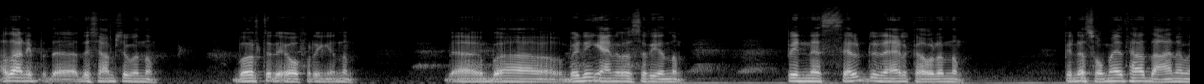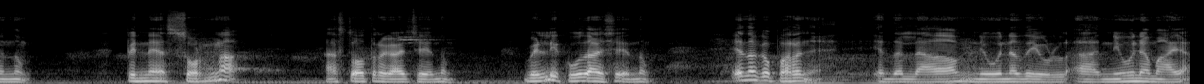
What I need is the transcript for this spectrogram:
അതാണ് ഇപ്പോൾ ദശാംശമെന്നും ബർത്ത്ഡേ ഓഫറിംഗ് എന്നും വെഡിങ് ആനിവേഴ്സറി എന്നും പിന്നെ സെൽഫ് ഡിനയൽ കവറെന്നും പിന്നെ സ്വമേധാ ദാനമെന്നും പിന്നെ സ്വർണ സ്തോത്ര കാഴ്ചയെന്നും വെള്ളി കൂതാശയെന്നും എന്നൊക്കെ പറഞ്ഞ് എന്തെല്ലാം ന്യൂനതയുള്ള ന്യൂനമായ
